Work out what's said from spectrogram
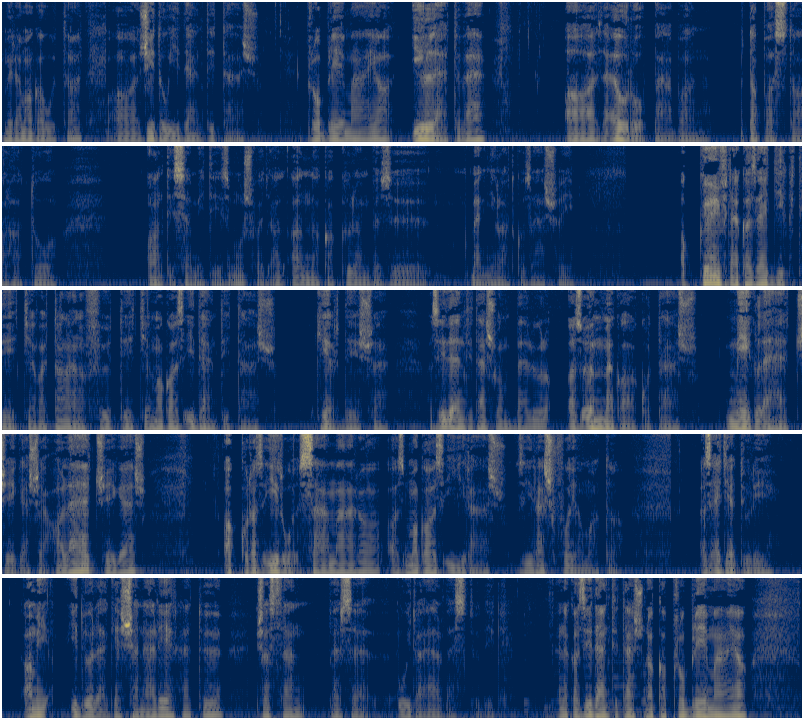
amire maga utalt, a zsidó identitás problémája, illetve az Európában tapasztalható antiszemitizmus, vagy annak a különböző megnyilatkozásai. A könyvnek az egyik tétje, vagy talán a fő tétje maga az identitás kérdése. Az identitáson belül az önmegalkotás még lehetséges-e? Ha lehetséges, akkor az író számára az maga az írás, az írás folyamata, az egyedüli, ami időlegesen elérhető, és aztán persze újra elvesztődik. Ennek az identitásnak a problémája,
